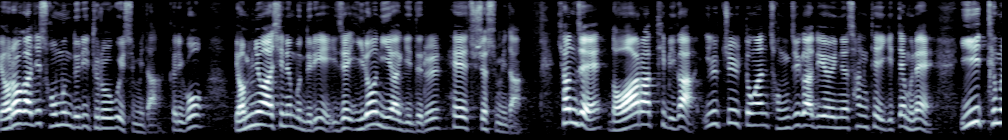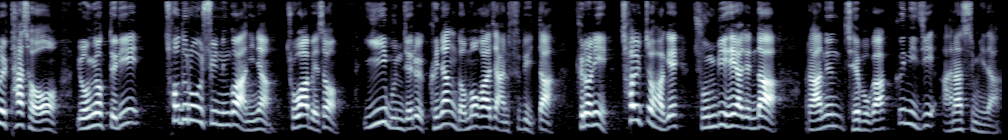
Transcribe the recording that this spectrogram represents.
여러 가지 소문들이 들어오고 있습니다. 그리고 염려하시는 분들이 이제 이런 이야기들을 해 주셨습니다. 현재 너아라 TV가 일주일 동안 정지가 되어 있는 상태이기 때문에 이 틈을 타서 용역들이 쳐들어올 수 있는 거 아니냐 조합에서 이 문제를 그냥 넘어가지 않을 수도 있다. 그러니 철저하게 준비해야 된다라는 제보가 끊이지 않았습니다.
